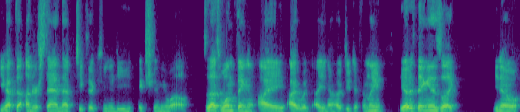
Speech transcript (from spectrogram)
you have to understand that particular community extremely well so that's one thing i i would you know i would do differently the other thing is like you know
